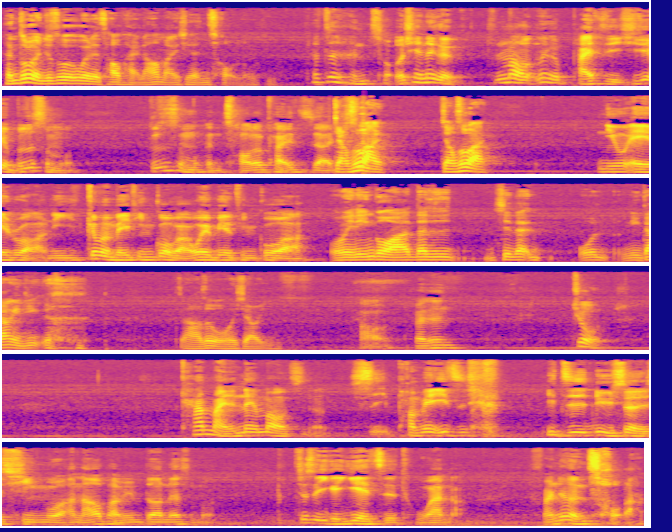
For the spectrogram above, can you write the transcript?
很多人就是会为了潮牌，然后买一些很丑的东西。他真的很丑，而且那个帽那个牌子其实也不是什么，不是什么很潮的牌子啊。讲出来，讲出来。New Era，你根本没听过吧？我也没有听过啊。我没听过啊，但是现在我你刚刚已经，啊，这我会消音。好，反正就他买的那个帽子呢，是旁边一只 一只绿色的青蛙，然后旁边不知道那什么，就是一个叶子的图案啊，反正就很丑啦。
